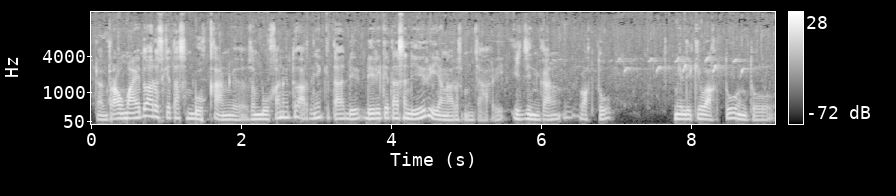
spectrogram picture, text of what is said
Dan trauma itu harus kita sembuhkan gitu. Sembuhkan itu artinya kita diri kita sendiri yang harus mencari. Izinkan waktu miliki waktu untuk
